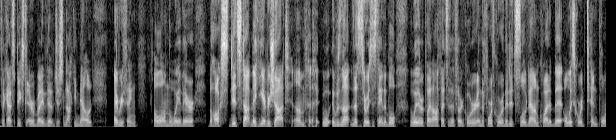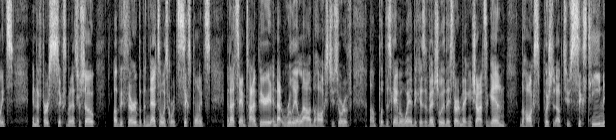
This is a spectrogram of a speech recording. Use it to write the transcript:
So it kind of speaks to everybody that just knocking down everything along the way there. The Hawks did stop making every shot. Um, it was not necessarily sustainable the way they were playing offense in the third quarter. In the fourth quarter, they did slow down quite a bit. Only scored 10 points in the first six minutes or so of the third, but the Nets only scored six points in that same time period, and that really allowed the Hawks to sort of um, put this game away because eventually they started making shots again. The Hawks pushed it up to 16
